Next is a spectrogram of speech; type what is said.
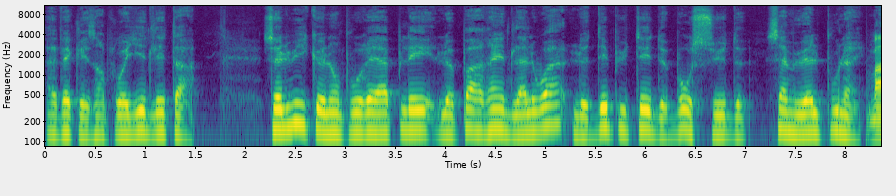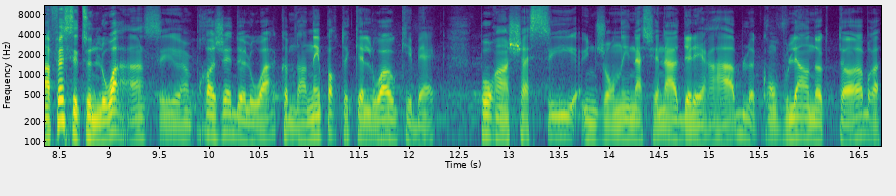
avec les employés de l'État. Celui que l'on pourrait appeler le parrain de la loi, le député de Beau-Sud, Samuel Poulain. Ben en fait, c'est une loi, hein? c'est un projet de loi, comme dans n'importe quelle loi au Québec, pour enchasser une journée nationale de l'érable qu'on voulait en octobre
